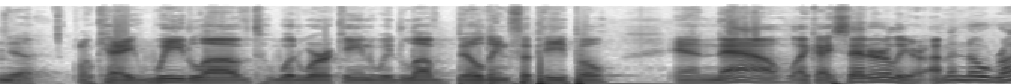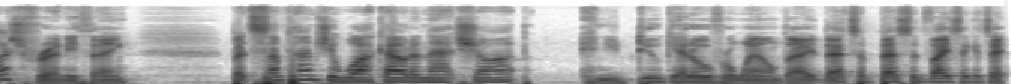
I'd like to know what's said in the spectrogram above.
yeah, Okay, we loved woodworking. We loved building for people. And now, like I said earlier, I'm in no rush for anything. But sometimes you walk out in that shop and you do get overwhelmed. I, that's the best advice I can say.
